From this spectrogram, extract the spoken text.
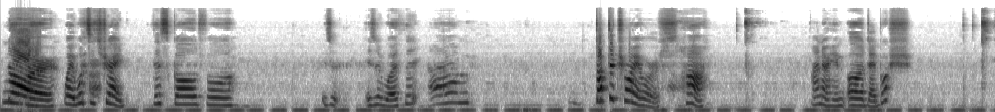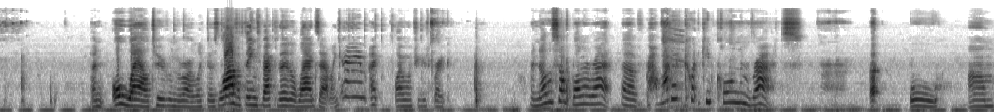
No! Wait, what's its trade? This gold for... Is it is it worth it? Um... Dr. Trayaurus. Huh. I know him. Oh, Dead Bush. And, oh wow, two from the row. Like those lava things back there that lags out my game. I, why won't you just break? Another self bomber rat. Uh, why do I keep calling them rats? Uh, ooh. Um.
